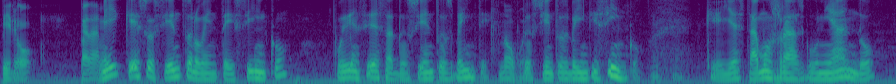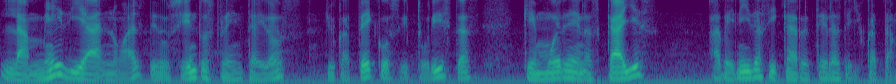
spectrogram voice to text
Pero para mí que esos 195 pueden ser hasta 220, 225 que ya estamos rasguñando la media anual de 232 yucatecos y turistas que mueren en las calles, avenidas y carreteras de Yucatán.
